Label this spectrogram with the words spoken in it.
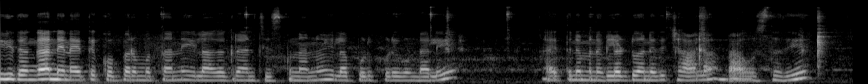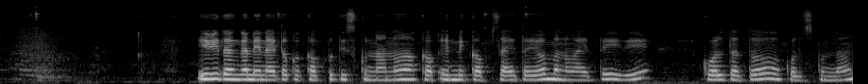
ఈ విధంగా నేనైతే కొబ్బరి మొత్తాన్ని ఇలాగ గ్రైండ్ చేసుకున్నాను. ఇలా పొడి పొడి ఉండాలి. అయితేనే మనకు లడ్డు అనేది చాలా బాగా వస్తుంది. ఈ విధంగా నేనైతే ఒక కప్పు తీసుకున్నాను. ఆ కప్ ఎన్ని కప్స్ అవుతాయో మనం అయితే ఇది కొలతతో కొలుసుకుందాం.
